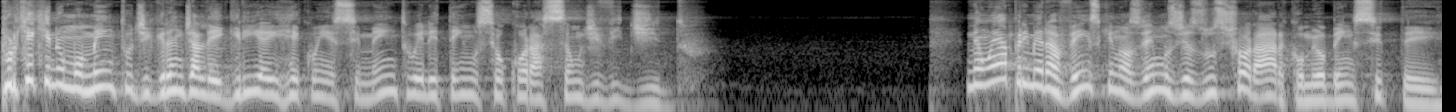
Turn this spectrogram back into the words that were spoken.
Por que, que no momento de grande alegria e reconhecimento ele tem o seu coração dividido? Não é a primeira vez que nós vemos Jesus chorar, como eu bem citei.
